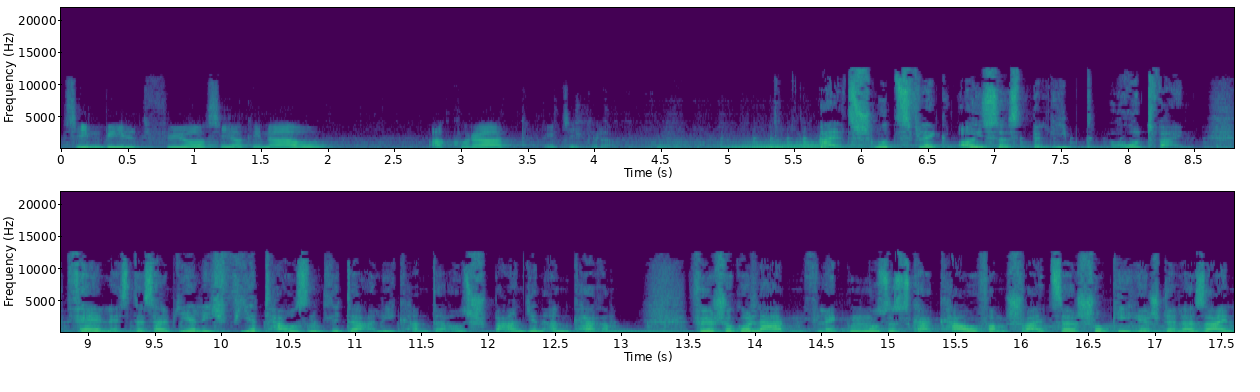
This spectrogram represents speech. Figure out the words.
Sinnbild für sehr genau, akkurat etc. Als Schmutzfleck äußerst beliebt Rotwein. Fäh lässt deshalb jährlich 4000 Liter Alicante aus Spanien ankarren. Für Schokoladenflecken muss es Kakao vom Schweizer Schoki-Hersteller sein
